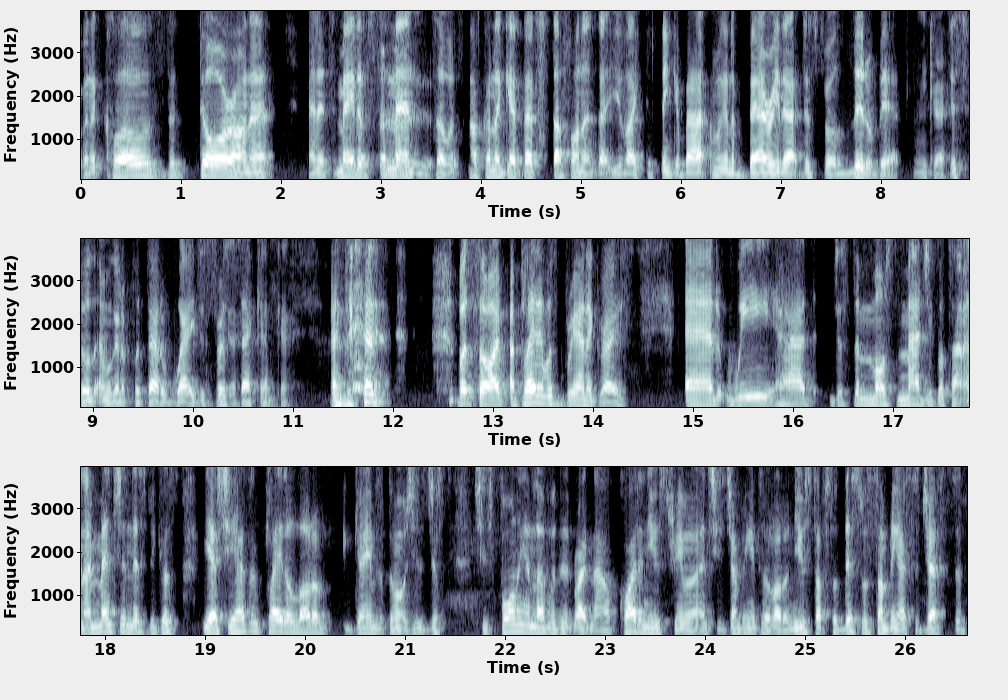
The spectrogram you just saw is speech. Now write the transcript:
We're gonna close the door on it, and it's made of cement, so it's not gonna get that stuff on it that you like to think about. And we're gonna bury that just for a little bit, Okay. just for, and we're gonna put that away just for a second. Okay. And then, but so I, I played it with Brianna Grace, and we had just the most magical time. And I mentioned this because, yeah, she hasn't played a lot of games at the moment. She's just she's falling in love with it right now. Quite a new streamer, and she's jumping into a lot of new stuff. So this was something I suggested,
